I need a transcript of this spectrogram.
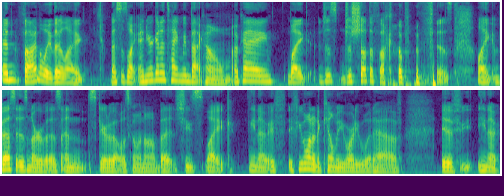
and finally, they're like, Bess is like, and you're gonna take me back home, okay? Like, just just shut the fuck up with this. Like, Bess is nervous and scared about what's going on, but she's like, you know, if if you wanted to kill me, you already would have. If you know,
